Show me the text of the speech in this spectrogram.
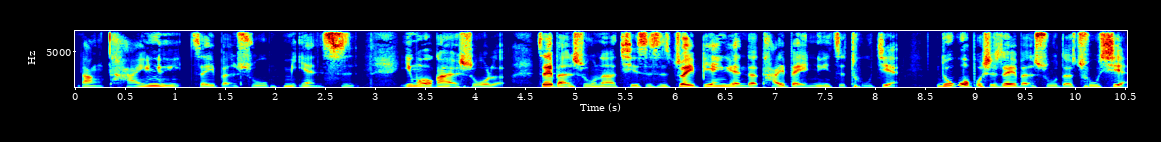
让台女这一本书面世。因为我刚才说了，这本书呢，其实是最边缘的台北女子图鉴。如果不是这一本书的出现，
